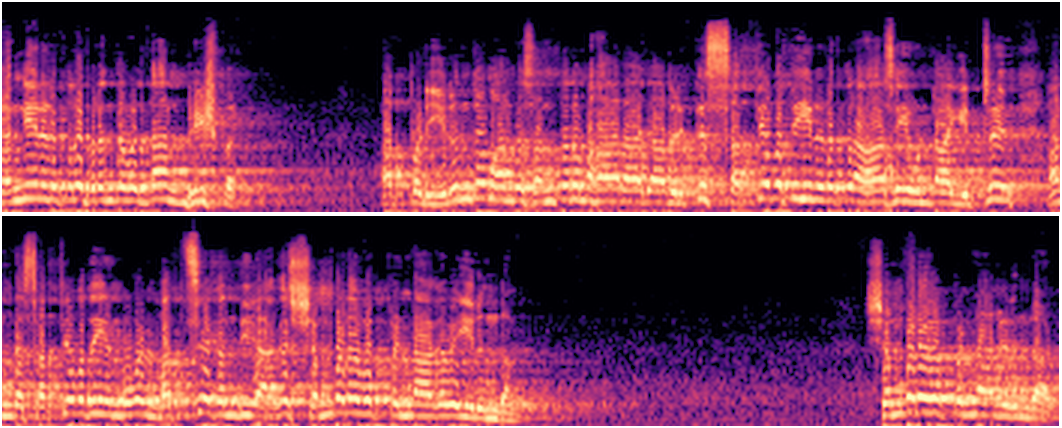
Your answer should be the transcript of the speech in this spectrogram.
கங்கையினிடத்தில் பிறந்தவள் தான் பீஷ்மர். அப்படி இருந்தும் அந்த சந்தன மகாராஜாவிற்கு சத்தியவதியின் இடத்துல ஆசை உண்டாகிற்று. அந்த சத்தியவதி என்பவள் மத்ஸ்யகந்தியாக செம்படவ பெண்ணாகவே இருந்தாள். செம்படவ பெண்ணாக இருந்தாள்.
